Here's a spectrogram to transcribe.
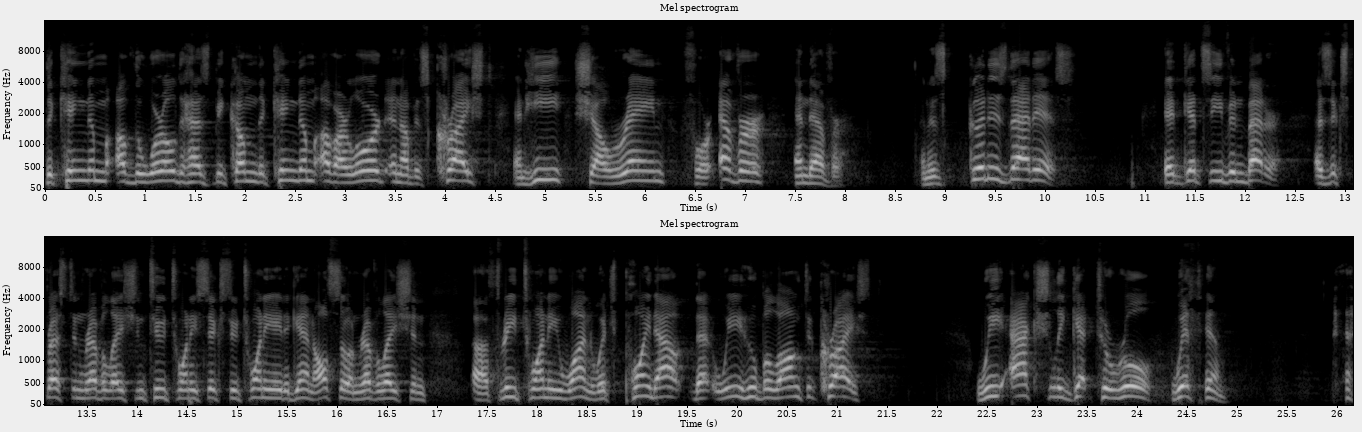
The kingdom of the world has become the kingdom of our Lord and of his Christ, and he shall reign forever and ever. And as good as that is, it gets even better, as expressed in Revelation 2 26 through 28, again, also in Revelation uh, 321, which point out that we who belong to Christ, we actually get to rule with him.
